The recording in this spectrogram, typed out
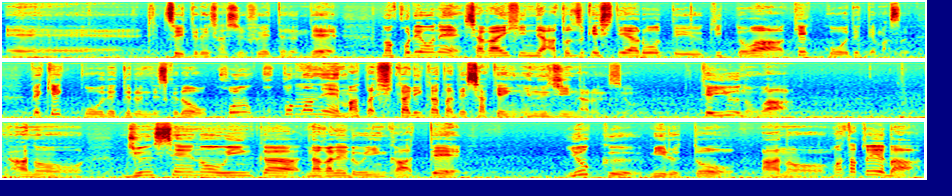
えー、ついてる車種増えてるんで、まあ、これをね社外品で後付けしてやろうっていうキットは結構出てます。で結構出てるんですけどこここもねまた光り方で車検 NG になるんですよ。っていうのがあの純正のウインカー流れるウインカーってよく見るとあの、まあ、例えば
